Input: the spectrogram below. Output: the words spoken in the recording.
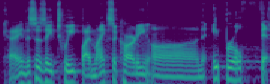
Okay, this is a tweet by Mike Zaccardi on April 5th.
